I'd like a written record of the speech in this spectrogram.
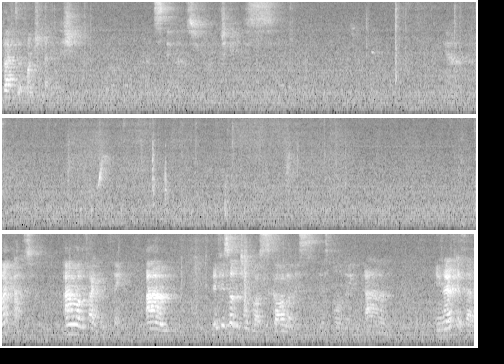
That's a function definition. Let's do that for each case. Yeah. Like that. And one final thing. Um, if you sort of talk about Scala this, this morning, um, you notice that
